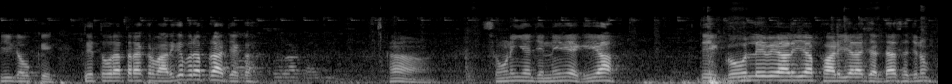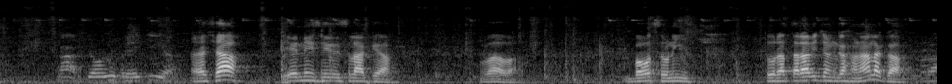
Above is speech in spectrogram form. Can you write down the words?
ਠੀਕ ਆ ਓਕੇ ਤੇ ਤੋਰਾ ਤਰਾ ਕਰਵਾ ਦਈਏ ਮੇਰਾ ਭਰਾ ਚੈੱਕ? ਹਾਂ ਸੋਹਣੀ ਆ ਜਿੰਨੀ ਵੀ ਹੈਗੀ ਆ। ਤੇ ਗੋਲ ਵਾਲੀ ਆ ਫਾੜੀ ਵਾਲਾ ਜੱਡਾ ਸੱਜਣੋ। ਹੀ ਆ। ਅੱਛਾ ਇੰਨੀ ਸੀਰੀਅਸ ਲੱਗ ਗਿਆ ਵਾਹ ਵਾਹ। ਬਹੁਤ ਸੋਹਣੀ। ਤੋਰਾ ਤਰਾ ਵੀ ਚੰਗਾ ਹਨਾ ਲੱਗਾ? ਬੜਾ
